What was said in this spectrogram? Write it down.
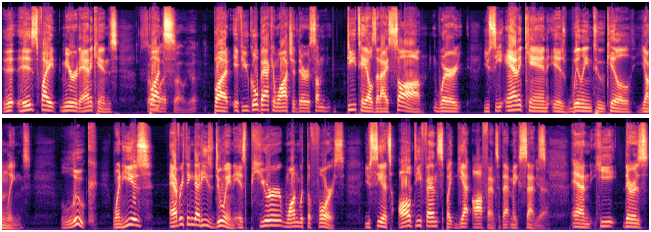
hi- his fight mirrored Anakin's. So but much so, yep. but if you go back and watch it, there are some details that I saw where you see Anakin is willing to kill younglings. Luke, when he is everything that he's doing is pure one with the Force. You see, it's all defense, but yet offense. If that makes sense. Yeah. And he there is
